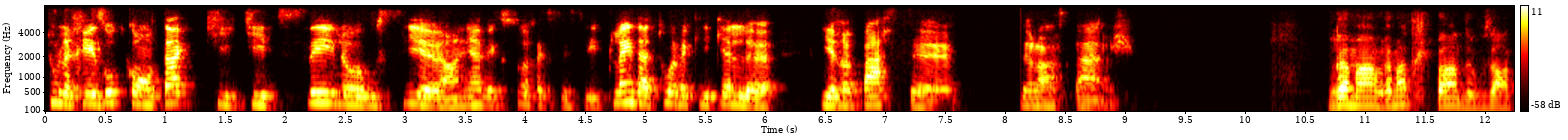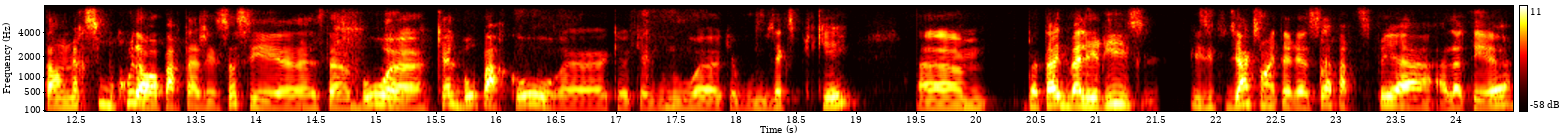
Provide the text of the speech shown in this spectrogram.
Tout le réseau de contacts qui, est tissé là, aussi euh, en lien avec ça. c'est plein d'atouts avec lesquels ils repartent de leur stage. Vraiment, vraiment trippant de vous entendre. Merci beaucoup d'avoir partagé ça. C'est euh, un beau, euh, quel beau parcours euh, que, vous que vous nous expliquez. Peut-être, Valérie, les étudiants qui sont intéressés à participer à, à l'ATE,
